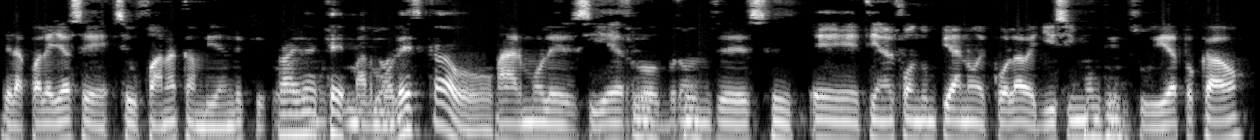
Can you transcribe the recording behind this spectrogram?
de la cual ella se, se ufana también de que... ¿Qué? ¿Marmolesca o...? Mármoles, hierros, bronces. Eh, tiene al fondo un piano de cola bellísimo que en su vida ha tocado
